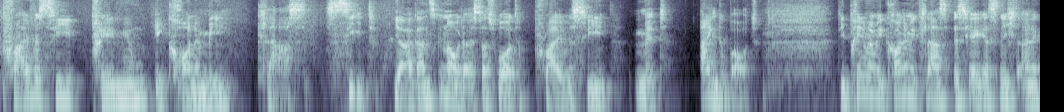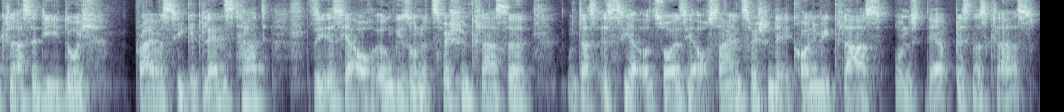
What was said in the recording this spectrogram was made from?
Privacy Premium Economy Class Seat. Ja, ganz genau, da ist das Wort Privacy mit eingebaut. Die Premium Economy Class ist ja jetzt nicht eine Klasse, die durch Privacy geglänzt hat. Sie ist ja auch irgendwie so eine Zwischenklasse und das ist ja und soll sie ja auch sein zwischen der Economy Class und der Business Class.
